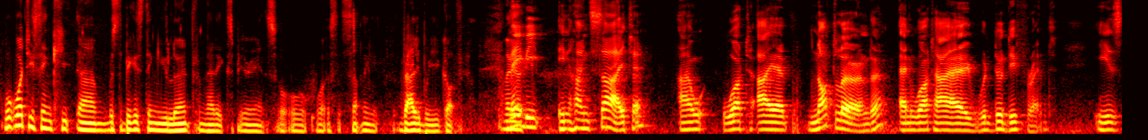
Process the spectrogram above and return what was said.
What do you think um, was the biggest thing you learned from that experience, or, or was it something valuable you got? Maybe in hindsight, uh, I w what I have not learned uh, and what I would do different is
